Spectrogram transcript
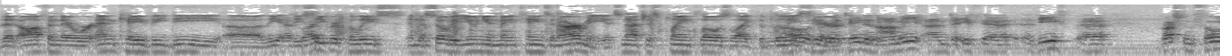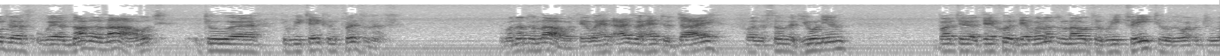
that often there were NKVD, uh, the, the right. secret police in the Soviet Union maintains an army. It's not just plain clothes like the police no, here. they maintain an army, and if uh, these uh, Russian soldiers were not allowed to uh, to be taken prisoners, they were not allowed. They had either had to die for the Soviet Union, but uh, they could they were not allowed to retreat to, or to,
